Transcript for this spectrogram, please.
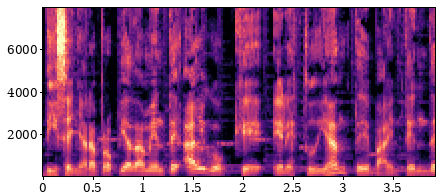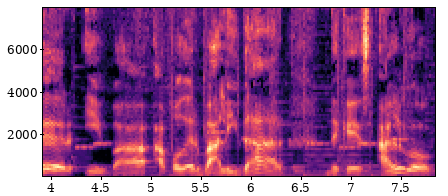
diseñar apropiadamente algo que el estudiante va a entender y va a poder validar de que es algo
